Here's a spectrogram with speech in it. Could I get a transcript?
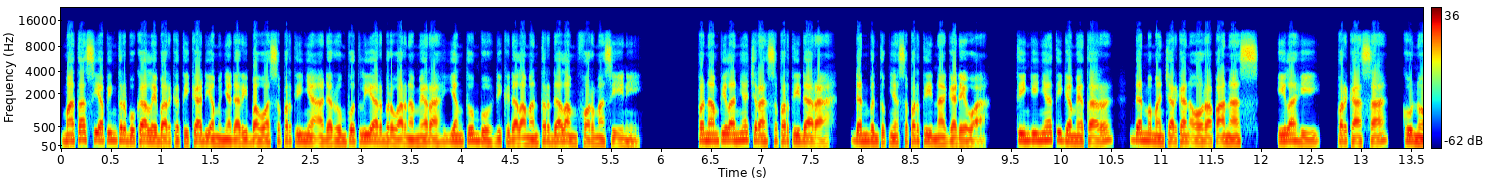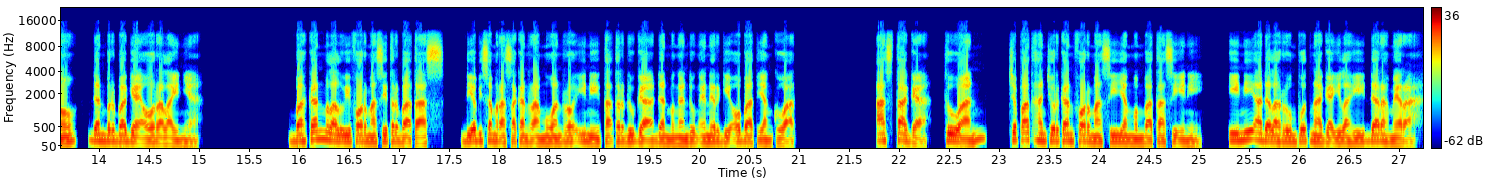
Mata Siaping terbuka lebar ketika dia menyadari bahwa sepertinya ada rumput liar berwarna merah yang tumbuh di kedalaman terdalam formasi ini. Penampilannya cerah seperti darah, dan bentuknya seperti naga dewa. Tingginya 3 meter, dan memancarkan aura panas, ilahi, perkasa, kuno, dan berbagai aura lainnya. Bahkan melalui formasi terbatas, dia bisa merasakan ramuan roh ini tak terduga dan mengandung energi obat yang kuat. Astaga, Tuan, cepat hancurkan formasi yang membatasi ini. Ini adalah rumput naga ilahi darah merah.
